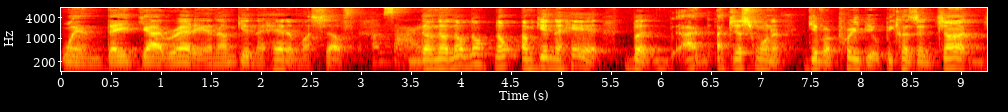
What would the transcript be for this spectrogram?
When they got ready. And I'm getting ahead of myself. I'm sorry. No, no, no, no, no. I'm getting ahead. But I, I just want to give a preview because in John,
